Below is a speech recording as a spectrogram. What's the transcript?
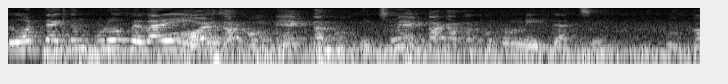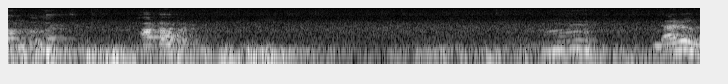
তোর তো একদম পুরো ফেভারিট হয় দেখো মেঘ দেখো দেখছ? মেঘ ডাকা দেখো। এরকম মেঘ যাচ্ছে দুর্দান্ত লাগছে। ফাটাফাটি। হুম। দারুণ।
